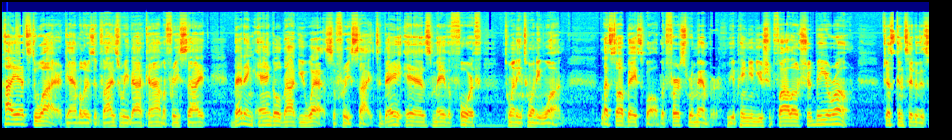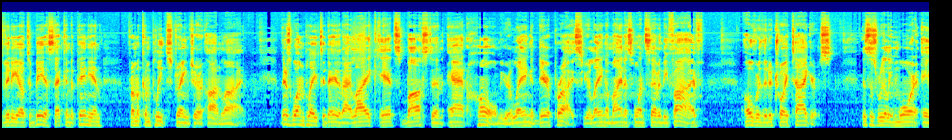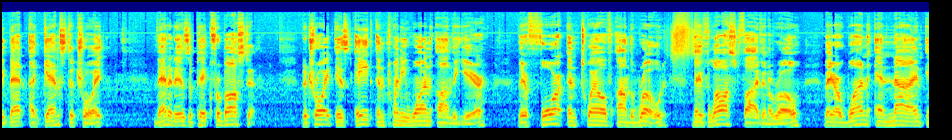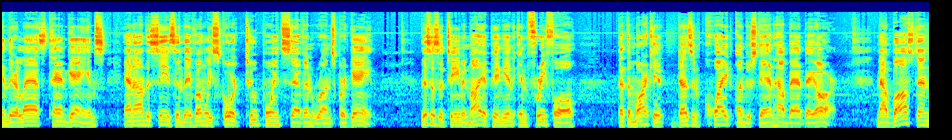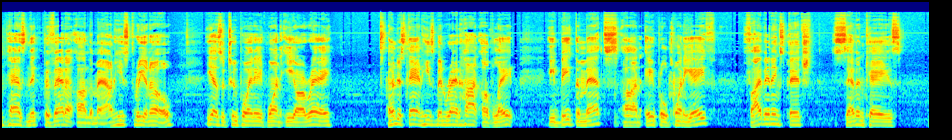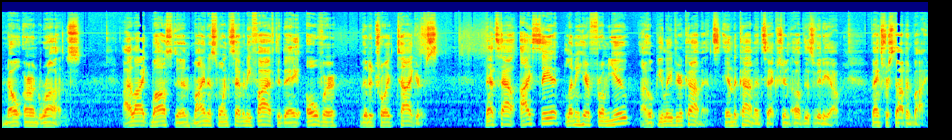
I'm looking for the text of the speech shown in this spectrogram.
Hi, it's Dwyer, gamblersadvisory.com, a free site, bettingangle.us, a free site. Today is May the 4th, 2021. Let's talk baseball, but first remember, the opinion you should follow should be your own. Just consider this video to be a second opinion from a complete stranger online. There's one play today that I like. It's Boston at home. You're laying a dear price. You're laying a minus 175 over the Detroit Tigers. This is really more a bet against Detroit than it is a pick for Boston. Detroit is 8 and 21 on the year. They're 4 and 12 on the road. They've lost 5 in a row. They are 1 and 9 in their last 10 games, and on the season they've only scored 2.7 runs per game. This is a team in my opinion in free fall that the market doesn't quite understand how bad they are. Now, Boston has Nick Pivetta on the mound. He's 3 0. He has a 2.81 ERA. Understand he's been red hot of late. He beat the Mets on April 28th. Five innings pitched, seven Ks, no earned runs. I like Boston minus 175 today over the Detroit Tigers. That's how I see it. Let me hear from you. I hope you leave your comments in the comment section of this video. Thanks for stopping by.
